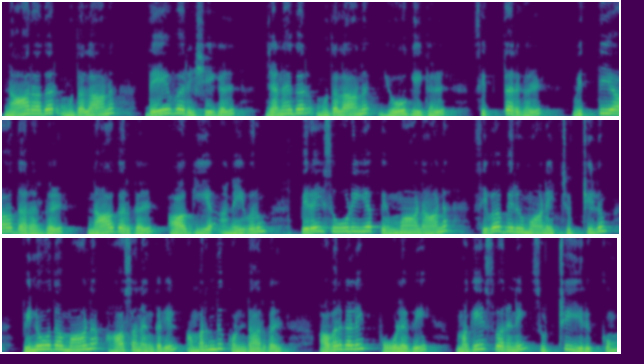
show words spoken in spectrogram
நாரதர் முதலான தேவ ரிஷிகள் ஜனகர் முதலான யோகிகள் சித்தர்கள் வித்தியாதரர்கள் நாகர்கள் ஆகிய அனைவரும் பிறைசூடிய பெம்மானான சிவபெருமானைச் சுற்றிலும் வினோதமான ஆசனங்களில் அமர்ந்து கொண்டார்கள். அவர்களைப் போலவே மகேஸ்வரனை சுற்றியிருக்கும்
